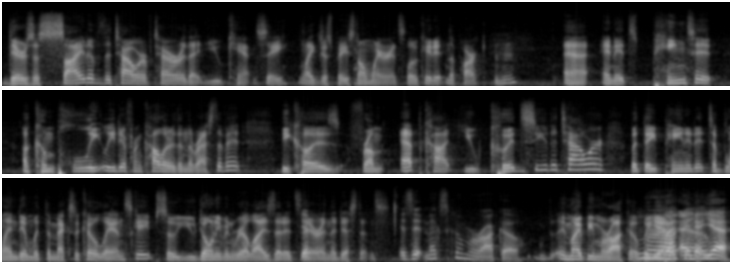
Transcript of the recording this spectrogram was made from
there's a side of the Tower of Terror that you can't see, like just based on where it's located in the park, uh, and it's painted a completely different color than the rest of it because from Epcot you could see the tower, but they painted it to blend in with the Mexico landscape, so you don't even realize that it's Yep. there in the distance. Is it Mexico, Morocco? It might be Morocco, but Morocco. yeah, But I know, yeah,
